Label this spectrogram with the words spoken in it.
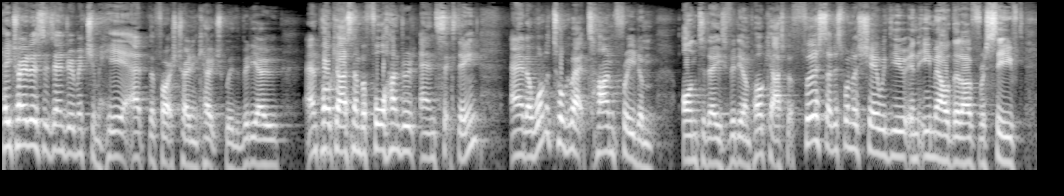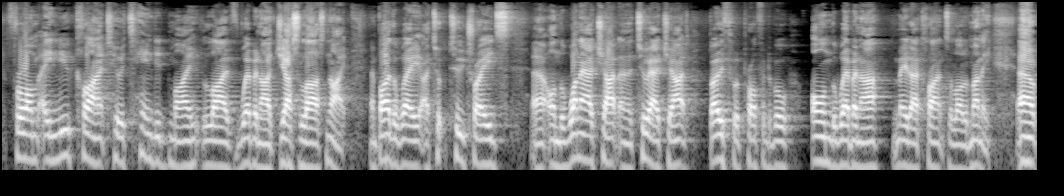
Hey traders, it's Andrew Mitchem here at the Forex Trading Coach with video and podcast number 416. And I want to talk about time freedom on today's video and podcast. But first, I just want to share with you an email that I've received from a new client who attended my live webinar just last night. And by the way, I took two trades uh, on the one hour chart and the two hour chart. Both were profitable on the webinar, made our clients a lot of money. Uh,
